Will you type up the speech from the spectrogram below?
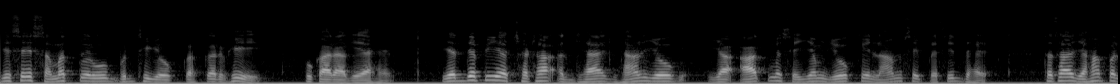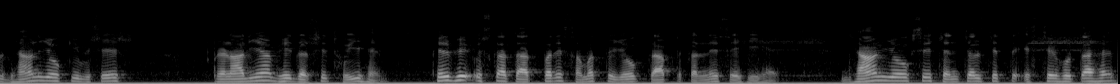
जिसे समत्व रूप बुद्धि योग कहकर भी पुकारा गया है। यद्यपि यह छठा अध्याय ध्यान योग या आत्म संयम योग के नाम से प्रसिद्ध है, तथा यहाँ पर ध्यान योग की विशेष प्रणालियाँ भी दर्शित हुई हैं, फिर भी उसका तात्पर्य समत्व योग प्राप्त करने से ही है। ध्यान योग से चंचल चित्त स्थिर होता है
